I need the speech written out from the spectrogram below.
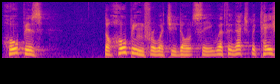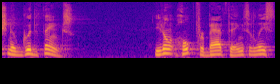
Hope is the hoping for what you don't see with an expectation of good things. You don't hope for bad things, at least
